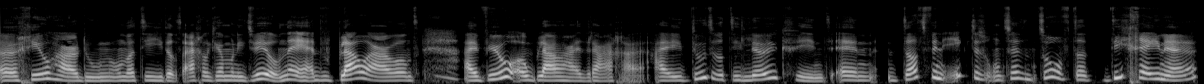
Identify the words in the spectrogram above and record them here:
uh, geel haar doen, omdat hij dat eigenlijk helemaal niet wil. Nee, hij doet blauw haar, want hij wil ook blauw haar dragen. Hij doet wat hij leuk vindt. En dat vind ik dus ontzettend tof. Dat diegene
